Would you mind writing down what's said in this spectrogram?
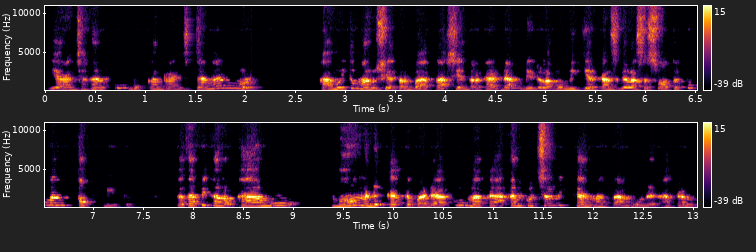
ya rancanganku bukan rancanganmu loh. Kamu itu manusia terbatas yang terkadang di dalam memikirkan segala sesuatu itu mentok gitu. Tetapi kalau kamu mau mendekat kepada aku, maka akan kucelikan matamu dan akan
